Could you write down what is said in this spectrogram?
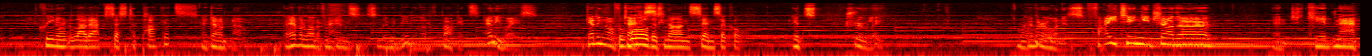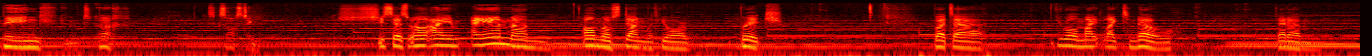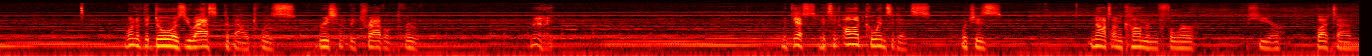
Kreen aren't allowed access to pockets. I don't know. They have a lot of hands, so they would need a lot of pockets. Anyways, getting off The task. world is nonsensical. It's truly. Well, Everyone is fighting each other and kidnapping and ugh. It's exhausting. She says, "Well, I am, I am um, almost done with your bridge, but uh, you all might like to know that um, one of the doors you asked about was recently traveled through. Really? Would- Yes, would- it's an odd coincidence, which is not uncommon for here, but um,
